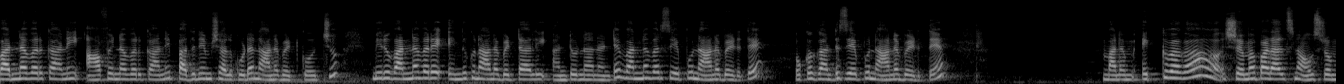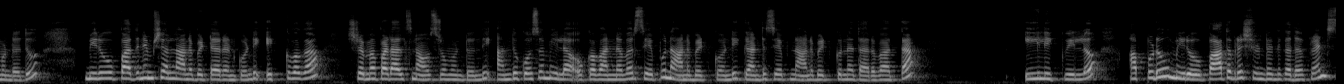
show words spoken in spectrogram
వన్ అవర్ కానీ హాఫ్ అన్ అవర్ కానీ పది నిమిషాలు కూడా నానబెట్టుకోవచ్చు. మీరు వన్ అవరే ఎందుకు నానబెట్టాలి అంటున్నానంటే వన్ అవర్ సేపు నానబెడితే ఒక గంట సేపు నానబెడితే మనం ఎక్కువగా శ్రమ పడాల్సిన అవసరం ఉండదు. మీరు పది నిమిషాలు నానబెట్టారనుకోండి ఎక్కువగా శ్రమ పడాల్సిన అవసరం ఉంటుంది. అందుకోసం ఇలా ఒక వన్ అవర్ సేపు నానబెట్టుకోండి. గంట సేపు నానబెట్టుకున్న తర్వాత ఈ లిక్విడ్లో. అప్పుడు మీరు పాత బ్రష్ ఉంటుంది కదా ఫ్రెండ్స్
